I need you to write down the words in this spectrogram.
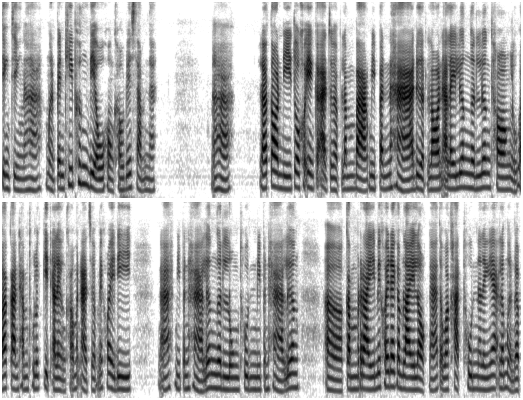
จริง ๆ นะคะ เหมือนเป็นที่พึ่งเดียวของเขาด้วยซ้ำนะนะคะ แล้วตอนนี้ตัวเขาเองก็อาจจะแบบลำบากมีปัญหาเดือดร้อนอะไรเรื่องเงินเรื่องทอง หรือว่าการทำธุรกิจอะไรของเขามันอาจจะไม่ค่อยดีนะ มีปัญหาเรื่องเงินลงทุน มีปัญหาเรื่อง กำไรไม่ค่อยได้กำไรหรอกนะ แต่ว่าขาดทุนอะไรเงี้ยแล้วเหมือนแบบ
